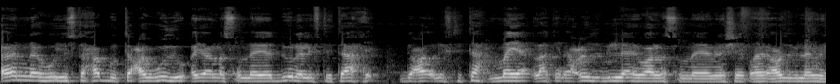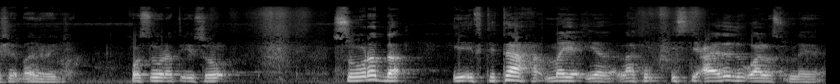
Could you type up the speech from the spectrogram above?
Anahu yustaxabu tacawudu ayaa la sunneeyaa duuna aliftitaaxi ducaa liftitaax maya laakiin acuudu billaahi waa la sunneeyaa min acuudu billahi min ashaytaan irajiim wasuurati suuradda iyo iftitaaxa maya iyada laakiin isticaadadu waa la sunneeyaa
